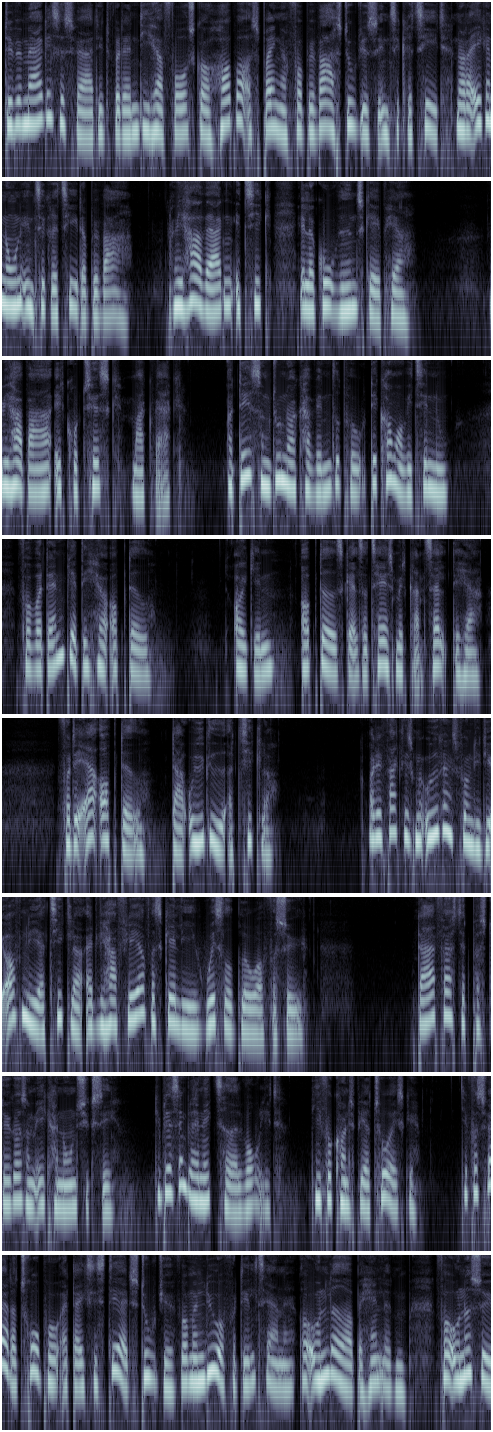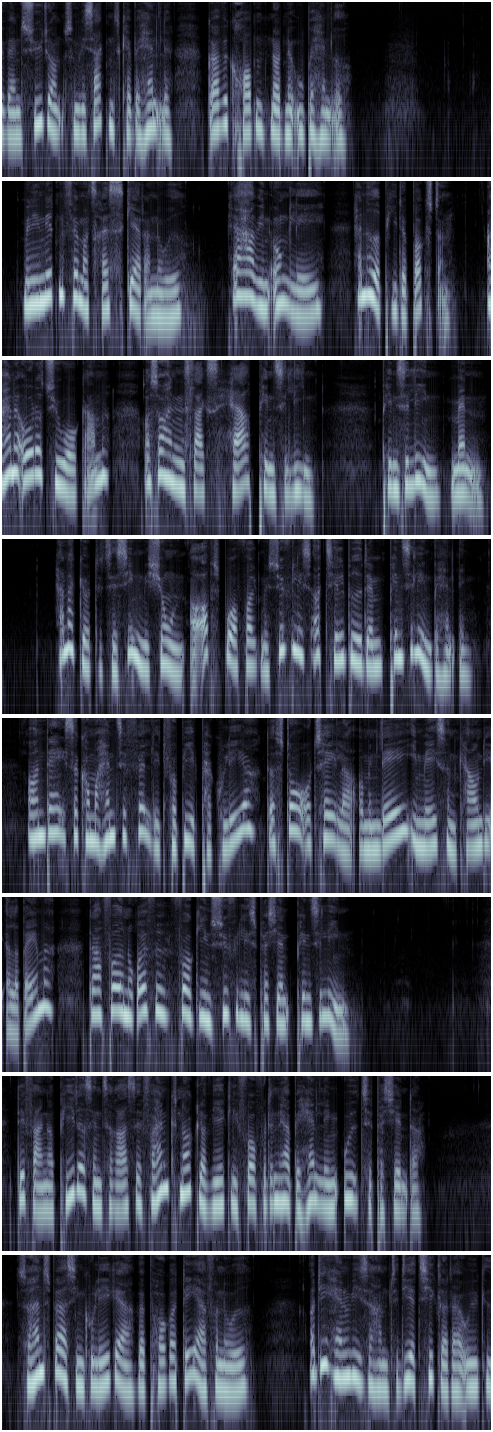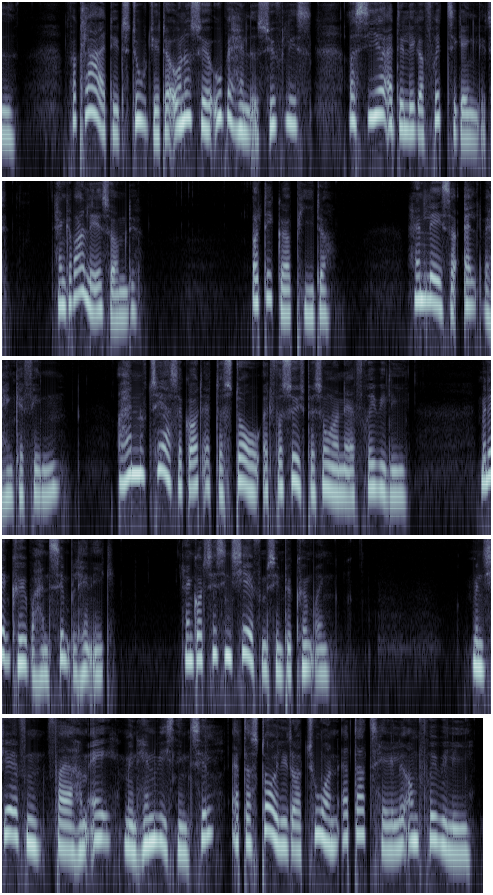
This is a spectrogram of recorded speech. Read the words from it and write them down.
Det er bemærkelsesværdigt, hvordan de her forskere hopper og springer for at bevare studiets integritet, når der ikke er nogen integritet at bevare. Vi har hverken etik eller god videnskab her. Vi har bare et grotesk magtværk. Og det, som du nok har ventet på, det kommer vi til nu. For hvordan bliver det her opdaget? Og igen, opdaget skal altså tages med et grænsalt det her. For det er opdaget, der er udgivet artikler. Og det er faktisk med udgangspunkt i de offentlige artikler, at vi har flere forskellige whistleblower-forsøg. Der er først et par stykker, som ikke har nogen succes. De bliver simpelthen ikke taget alvorligt. De er for konspiratoriske. Det er for svært at tro på, at der eksisterer et studie, hvor man lyver for deltagerne og undlader at behandle dem, for at undersøge, hvad en sygdom, som vi sagtens kan behandle, gør ved kroppen, når den er ubehandlet. Men i 1965 sker der noget. Her har vi en ung læge. Han hedder Peter Buxton, og han er 28 år gammel, og så er han en slags herre penicillin. Penicillin, manden. Han har gjort det til sin mission at opspore folk med syfilis og tilbyde dem penicillinbehandling. Og en dag så kommer han tilfældigt forbi et par kolleger, der står og taler om en læge i Mason County, Alabama, der har fået en røffel for at give en syfilispatient penicillin. Det fanger Peters interesse, for han knokler virkelig for at få den her behandling ud til patienter. Så han spørger sine kollegaer, hvad pokker det er for noget. Og de henviser ham til de artikler, der er udgivet. Forklarer, at det er et studie, der undersøger ubehandlet syfilis, og siger, at det ligger frit tilgængeligt. Han kan bare læse om det. Og det gør Peter. Han læser alt, hvad han kan finde. Og han noterer sig godt, at der står, at forsøgspersonerne er frivillige. Men den køber han simpelthen ikke. Han går til sin chef med sin bekymring. Men chefen fejrer ham af med en henvisning til, at der står i litteraturen, at der er tale om frivillige.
